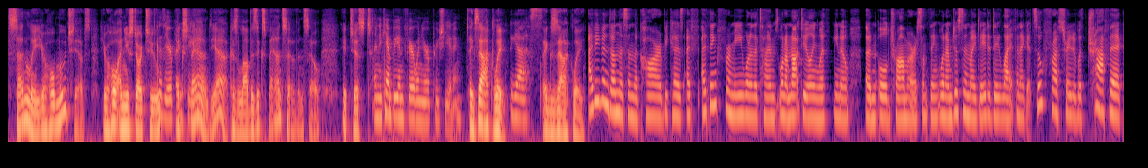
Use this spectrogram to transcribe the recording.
Suddenly, your whole mood shifts. Your whole, and you start to expand. Yeah, because love is expansive. And so it just, And you can't be in fear when you're appreciating. exactly, Yes. exactly. I've even done this in the car because I, f- I think for me, one of the times when I'm not dealing with, you know, an old trauma or something, when I'm just in my day to day life and I get so frustrated with traffic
